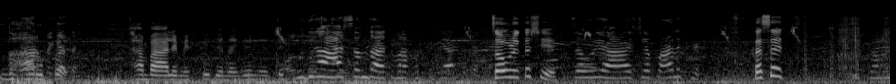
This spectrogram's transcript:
दहा रुपये. थांबा आले मी पुदिना घेऊन येते. पुदिना हा समजा तुम्हाला चवळी कशी आहे? चवळी हा शेप आणि कसं आहे? चवळी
